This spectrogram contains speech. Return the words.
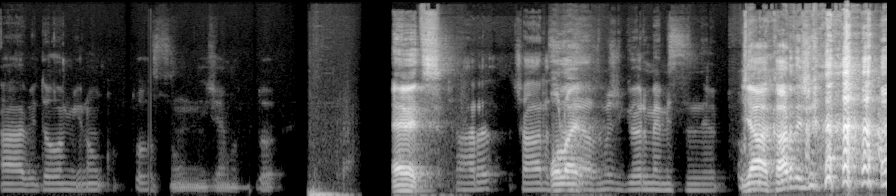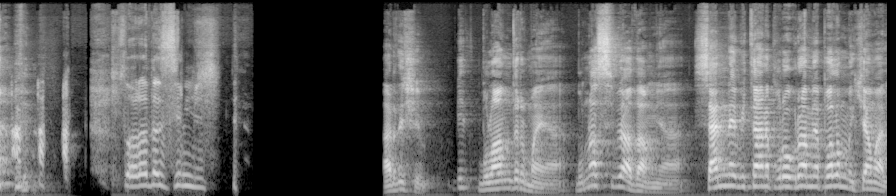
Abi doğum günün kutlu olsun nice mutlu. Evet. Çağrı, Olay- sana yazmış görmemişsin diyor. Ya kardeşim. Sonra da silmiş. kardeşim bir bulandırma ya. Bu nasıl bir adam ya? Senle bir tane program yapalım mı Kemal?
